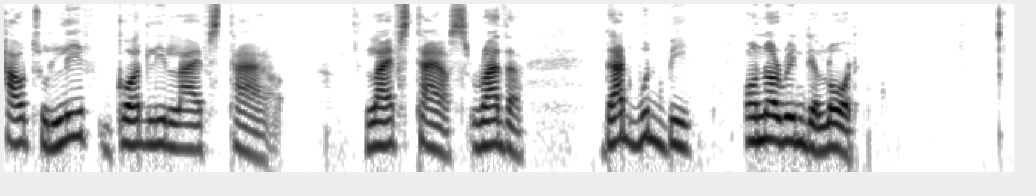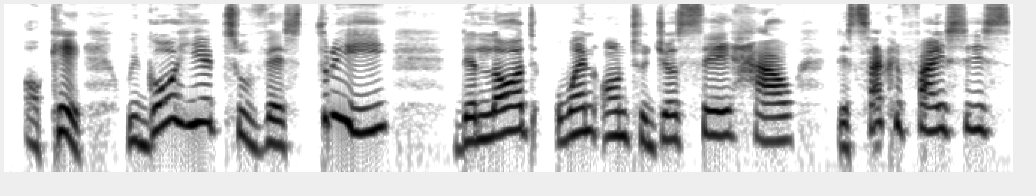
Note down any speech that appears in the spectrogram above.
how to live godly lifestyle, lifestyles. Rather, that would be honoring the Lord. Okay, we go here to verse 3. The Lord went on to just say how the sacrifices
